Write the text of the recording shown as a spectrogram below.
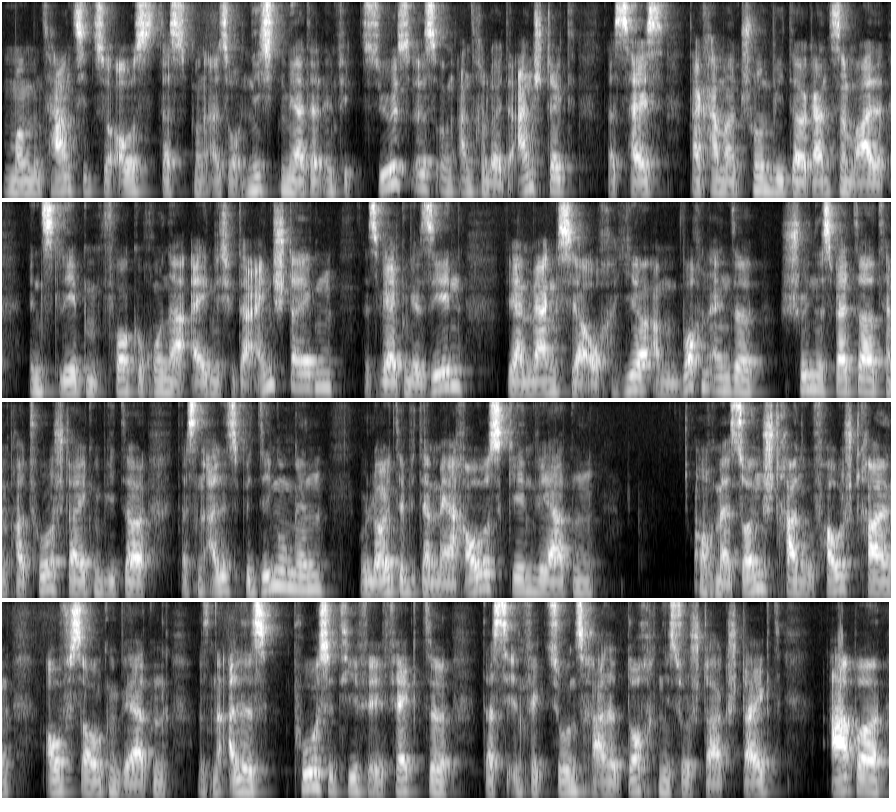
und momentan sieht es so aus, dass man also auch nicht mehr dann infektiös ist und andere Leute ansteckt. Das heißt, da kann man schon wieder ganz normal ins Leben vor Corona eigentlich wieder einsteigen. Das werden wir sehen. Wir merken es ja auch hier am Wochenende. Schönes Wetter, Temperatur steigen wieder. Das sind alles Bedingungen, wo Leute wieder mehr rausgehen werden, auch mehr Sonnenstrahlen, UV-Strahlen aufsaugen werden. Das sind alles positive Effekte, dass die Infektionsrate doch nicht so stark steigt. Aber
